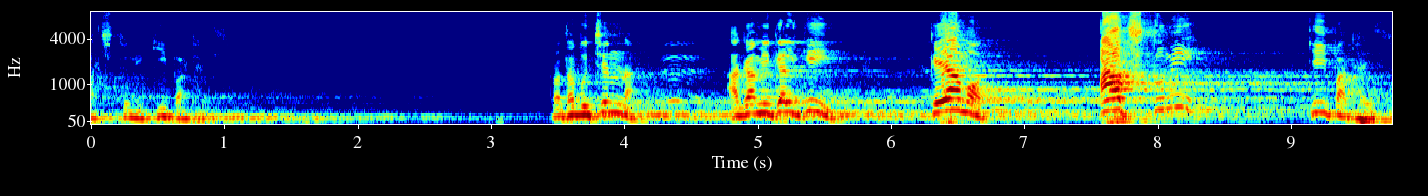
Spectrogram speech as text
আজ তুমি কি পাঠাইছো। কথা বুঝছেন না? আগামীকাল কি? কেয়ামত। আজ তুমি কি পাঠাইছো?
